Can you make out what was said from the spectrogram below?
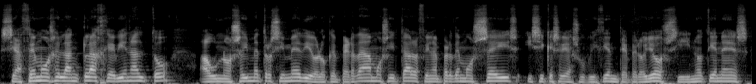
Si hacemos el anclaje bien alto, a unos 6 metros y medio, lo que perdamos y tal, al final perdemos 6 y sí que sería suficiente. Pero yo, si no tienes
